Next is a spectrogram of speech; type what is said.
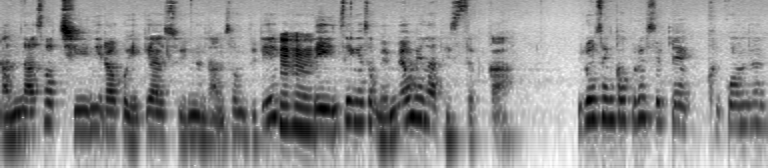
만나서 지인이라고 얘기할 수 있는 남성들이 음, 음. 내 인생에서 몇 명이나 됐을까? 이런 생각을 했을 때 그거는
